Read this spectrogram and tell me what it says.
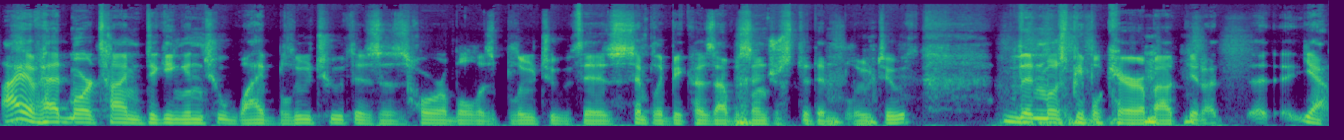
I have had more time digging into why Bluetooth is as horrible as Bluetooth is simply because I was interested in Bluetooth than most people care about, you know, uh, yeah.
